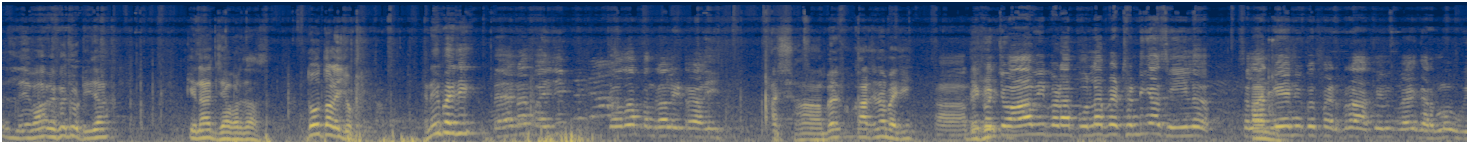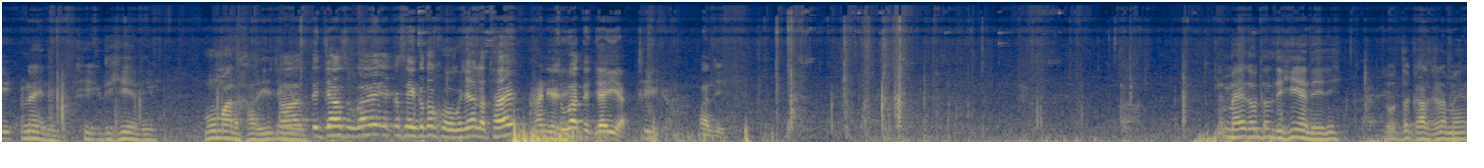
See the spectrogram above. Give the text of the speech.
ਤੇ ਲੇਵਾ ਵੇਖੋ ਝੋਟੀ ਦਾ ਕਿੰਨਾ ਜ਼ਬਰਦਸਤ। ਦੋ ਤਾਲੀ ਝੋਟੀ। ਹੈ ਨਹੀਂ ਭਾਈ ਜੀ? ਮੈਂ ਨਾ ਬਾਈ ਜੀ 14 15 ਲੀਟਰ ਵਾਲੀ। ਅੱਛਾ ਬਿਲਕੁਲ ਕਰ ਜਣਾ ਭਾਈ ਜੀ। ਹਾਂ ਦੇਖੀ- ਚਵਾ ਵੀ ਬੜਾ ਪੋਲਾ ਫੇ ਠੰਡੀਆਂ ਸੀਲ। ਸਲਾਗੇ ਨਹੀਂ ਕੋਈ ਭੈਣ ਭਰਾ ਆ ਕੇ ਵੀ ਗਰਮ ਹੋਊਗੀ। ਨਹੀਂ ਨਹੀਂ ਠੀਕ ਦਿਖੀ ਜਾਂਦੀ। ਮੂੰਹ ਮਾਰ ਖਾ ਰਹੀ ਹੈ ਹਾਂ ਚੰਗੀ ਤੀਜਾ ਸੁਗਾ ਇਹ ਇੱਕ ਸਿੰਗ ਤੋਂ ਖੋਖ ਜਿਹਾ ਲੱਥਾ ਏ ਹਾਂਜੀ। ਸੁਗਾ ਤੀਜਾ ਹੀ ਆ। ਠੀਕ ਆ। ਹਾਂਜੀ। ਨਹੀਂ, ਮੈਂ ਦੁੱਧ ਦਿਖੀ ਜਾਂਦੀ ਜੀ ਦੁੱਧ ਕਰ ਜਣਾ ਮੈਂ।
